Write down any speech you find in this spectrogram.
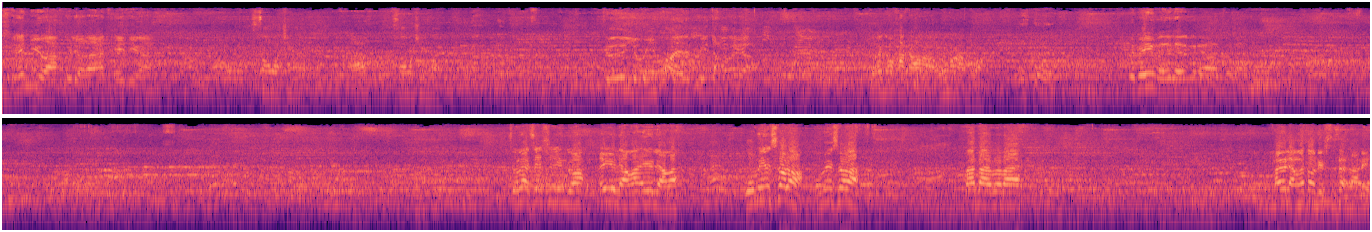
前女友啊，会聊得还开心啊，伤我心上，啊，伤我心上。就是友谊话也是可以打的呀。搿个侬瞎讲啊，我没讲过。这边又不是搿能个样？走了，再次金哥，还有两个，还有两个，我们先撤了，我们先撤了，拜拜拜拜。还有两个到底是在哪里？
